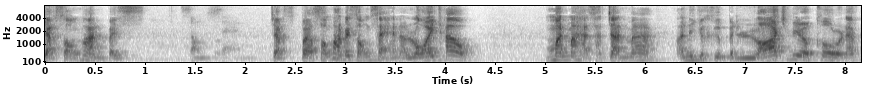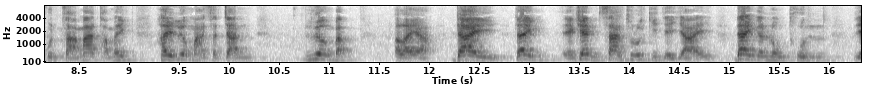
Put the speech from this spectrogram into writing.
จาก 2,000 ไปสองแสน จากสองพันไปสองแสนอะร้อยเท่า มันมหัศจรรย์มาก อันนี้ก็คือเป็น large miracle แล้วนะ คุณสามารถทำให้ให้เรื่องมหัศจรรย์เรื่องแบบอะไรอะได้ได้อย่างเช่น สร้างธุรกิจใหญ่ ๆ ได้เงินลงทุนใ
